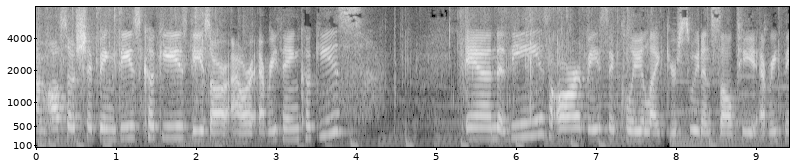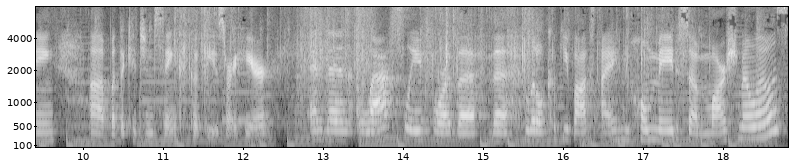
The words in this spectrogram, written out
I'm also shipping these cookies. These are our everything cookies. And these are basically like your sweet and salty everything, uh, but the kitchen sink cookies right here. And then lastly for the, the little cookie box, I homemade some marshmallows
